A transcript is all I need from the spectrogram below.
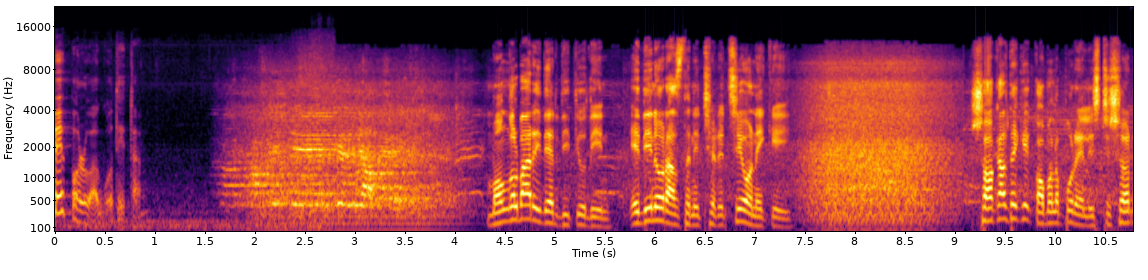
বেপরোয়া গতিতে। মঙ্গলবার ঈদের দ্বিতীয় দিন। এদিনও রাজধানী ছেড়েছে অনেকেই। সকাল থেকে কমলাপুর রেল স্টেশন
